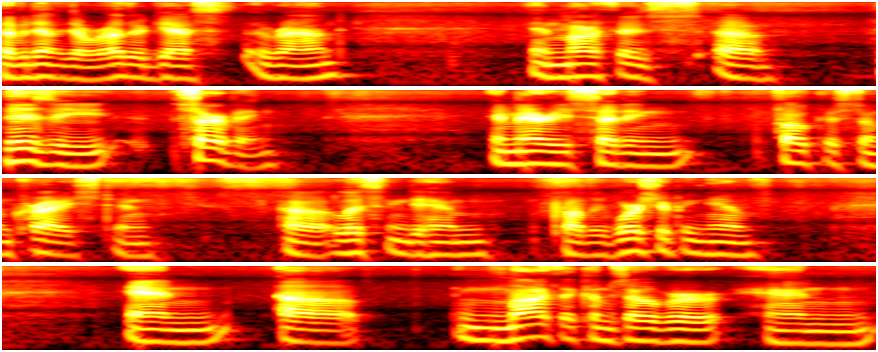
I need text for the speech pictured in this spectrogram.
evidently there were other guests around, and Martha's uh, busy serving, and Mary's sitting focused on Christ and uh, listening to him, probably worshiping him. And uh, Martha comes over and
